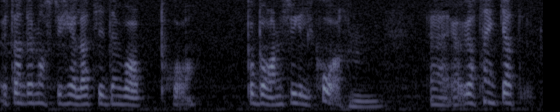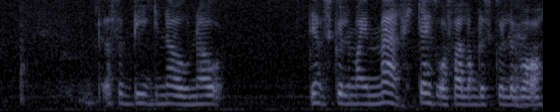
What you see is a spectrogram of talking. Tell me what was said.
Utan det måste ju hela tiden vara på, på barnens villkor. Mm. Eh, Jag, jag tänker att alltså big no-no, det skulle man ju märka i så fall om det skulle vara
